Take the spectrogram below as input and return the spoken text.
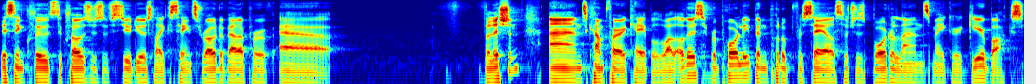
This includes the closures of studios like Saints Row developer uh, Volition and Campfire Cabal, while others have reportedly been put up for sale, such as Borderlands maker Gearbox.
